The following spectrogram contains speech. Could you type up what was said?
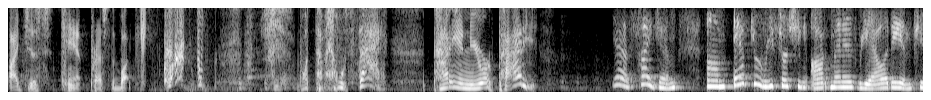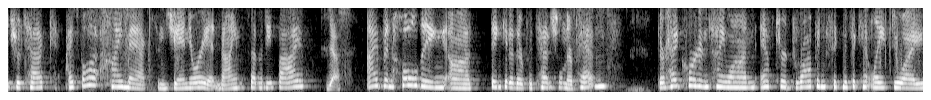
I just can't press the button. Jeez, what the hell was that? Patty in New York. Patty. Yes. Hi, Jim. Um, after researching augmented reality and future tech, I bought Himax in January at 975. Yes. I've been holding, uh, thinking of their potential and their patents. They're headquartered in Taiwan. After dropping significantly, do I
